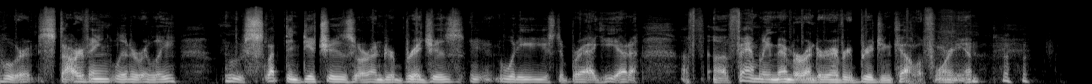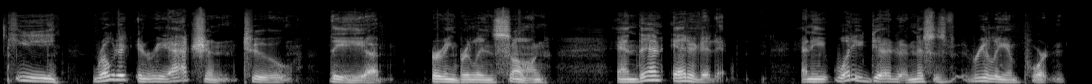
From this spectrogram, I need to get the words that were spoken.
who were starving, literally, who slept in ditches or under bridges. Woody used to brag he had a, a, a family member under every bridge in California. he wrote it in reaction to the uh, Irving Berlin song and then edited it. And he, what he did, and this is really important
